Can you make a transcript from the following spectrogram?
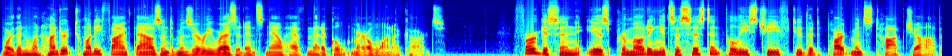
More than 125,000 Missouri residents now have medical marijuana cards. Ferguson is promoting its assistant police chief to the department's top job.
